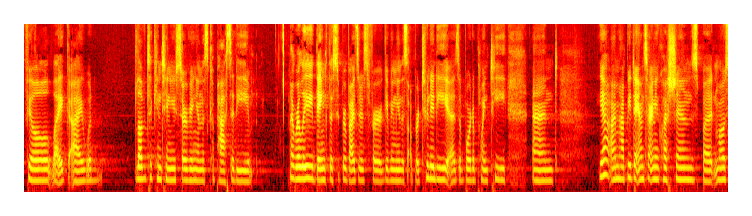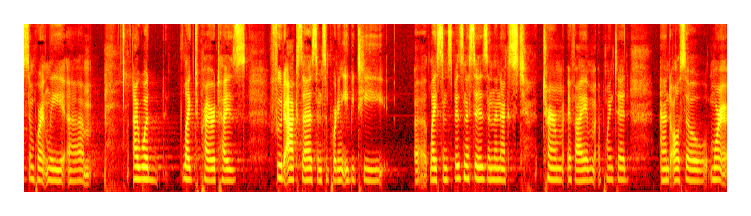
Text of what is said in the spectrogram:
feel like I would love to continue serving in this capacity. I really thank the supervisors for giving me this opportunity as a board appointee. And yeah, I'm happy to answer any questions, but most importantly, um, I would like to prioritize food access and supporting EBT uh, licensed businesses in the next term if I am appointed, and also more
